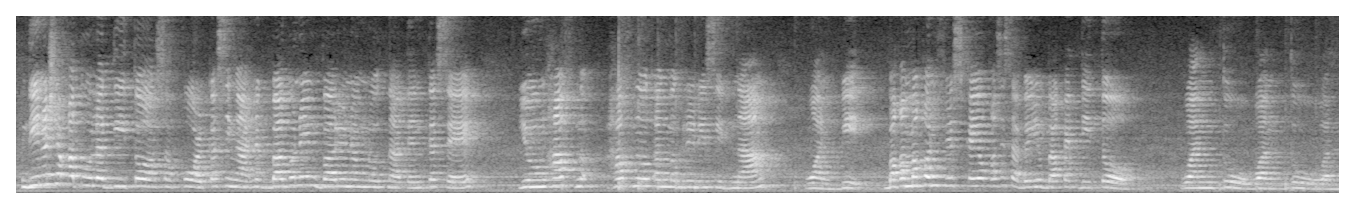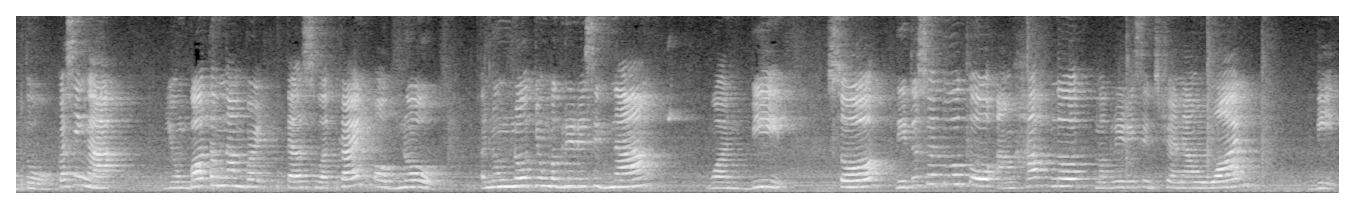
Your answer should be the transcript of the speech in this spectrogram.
Hindi na siya katulad dito sa 4 kasi nga nagbago na yung value ng note natin kasi yung half, no- half note ang magre-receive ng 1 bit. Baka ma-confuse kayo kasi sabi nyo bakit dito 1, 2, 1, 2, 1, 2. Kasi nga, yung bottom number tells what kind of note. Anong note yung magre-receive ng 1 bit. So, dito sa tuto, ang half note, magre-receive siya ng 1 bit.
